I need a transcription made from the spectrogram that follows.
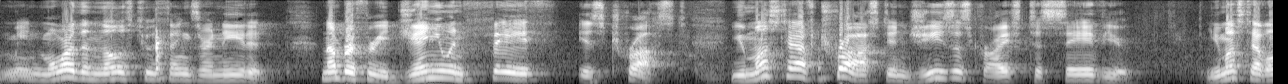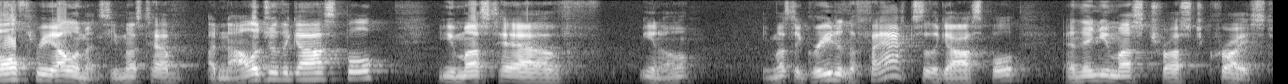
I mean, more than those two things are needed. Number three, genuine faith is trust. You must have trust in Jesus Christ to save you. You must have all three elements. You must have a knowledge of the gospel. You must have, you know, you must agree to the facts of the gospel, and then you must trust Christ.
